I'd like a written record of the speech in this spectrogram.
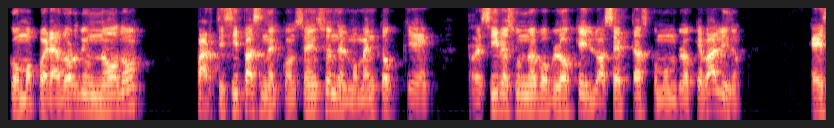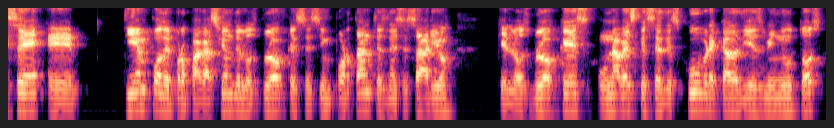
Como operador de un nodo, participas en el consenso en el momento que recibes un nuevo bloque y lo aceptas como un bloque válido. Ese eh, tiempo de propagación de los bloques es importante, es necesario que los bloques, una vez que se descubre cada 10 minutos,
